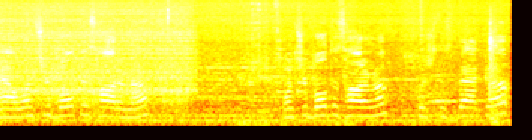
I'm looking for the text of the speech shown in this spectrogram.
Now once your bolt is hot enough, once your bolt is hot enough, push this back up.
